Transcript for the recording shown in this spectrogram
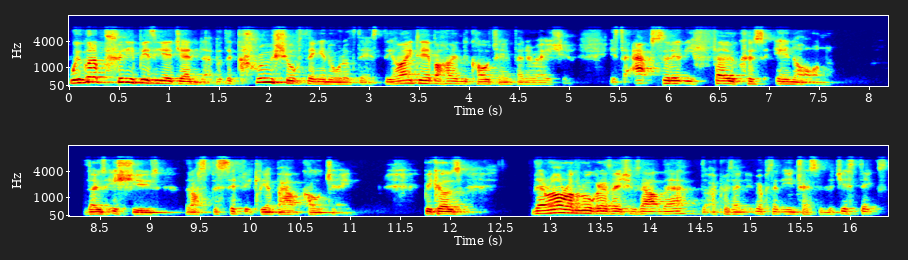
we've got a pretty busy agenda, but the crucial thing in all of this, the idea behind the Cold Chain Federation, is to absolutely focus in on those issues that are specifically about cold chain. Because there are other organizations out there that represent, represent the interests of logistics,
